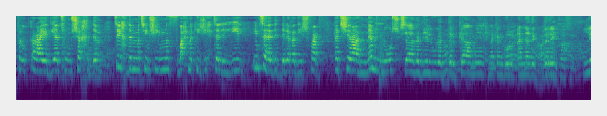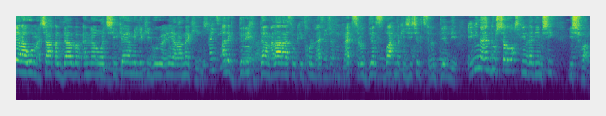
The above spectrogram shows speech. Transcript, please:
في القراية ديالته مشى خدم. تيخدم ما تيمشي من الصباح ما كيجي حتى لليل. إمتى هذا الدري غادي يشفر؟ هادشي راه ما منوش. الشهاده ديال الولاد الدرب كاملين حنا كنقولوا بأن داك الدري اللي راه هو معتقل دابا بأنه هادشي كامل اللي كيقولوا عليه راه ما كاينش. هذاك الدري خدام على راسو كيدخل مع مع 9 ديال الصباح ما كيجيش حتى 9 ديال الليل. يعني ما عندوش حتى الوقت فين غادي يمشي يشفر.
